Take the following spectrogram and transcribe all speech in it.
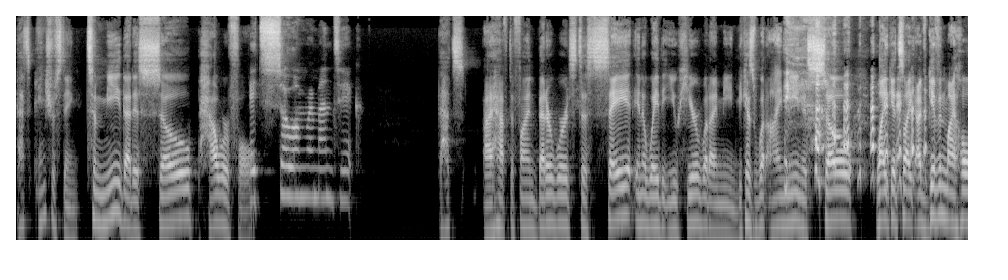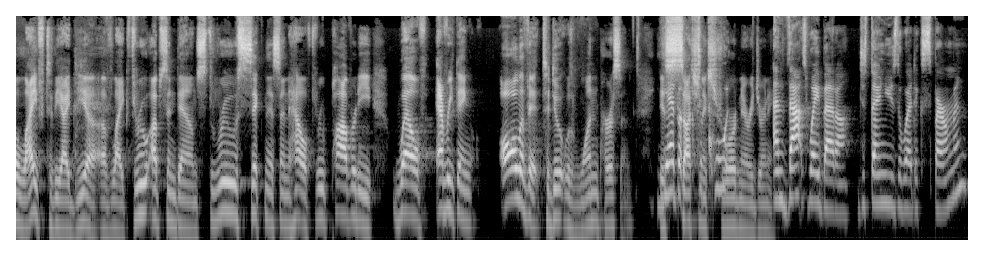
That's interesting. To me, that is so powerful. It's so unromantic. That's I have to find better words to say it in a way that you hear what I mean because what I mean is so like it's like I've given my whole life to the idea of like through ups and downs, through sickness and health, through poverty, wealth, everything, all of it to do it with one person is Yeah, such an call- extraordinary journey. And that's way better. Just don't use the word experiment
